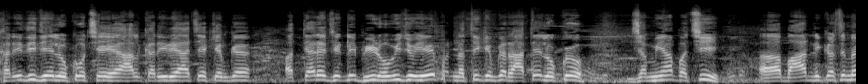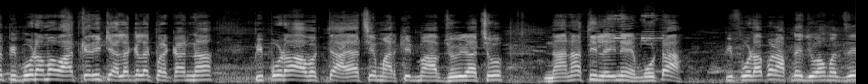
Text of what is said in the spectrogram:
ખરીદી જે લોકો છે એ હાલ કરી રહ્યા છે કેમ કે અત્યારે જેટલી ભીડ હોવી જોઈએ, પણ નથી, કેમ કે રાતે લોકો જમ્યા પછી બહાર નીકળશે. મેં પીપોડામાં વાત કરી કે અલગ અલગ પ્રકારના પીપોડા આ વખતે આવ્યા છે માર્કેટમાં. આપ જોઈ રહ્યા છો, નાનાથી લઈને મોટા પીપોડા પણ આપને જોવા મળશે.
